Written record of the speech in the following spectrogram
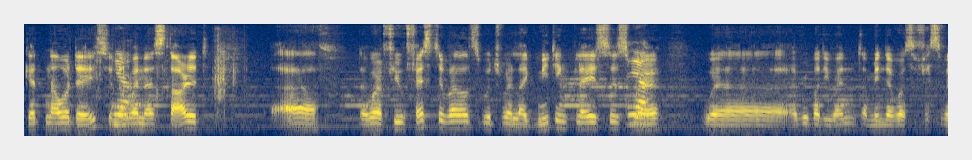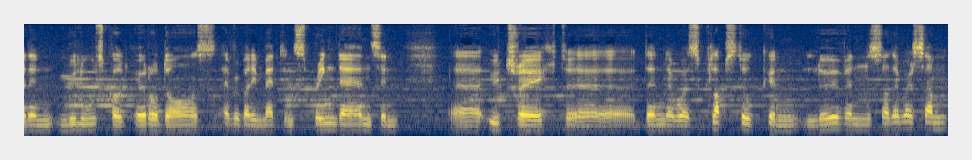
get nowadays. You know, when I started, uh, there were a few festivals which were like meeting places Yeah. where where everybody went. I mean, there was a festival in Mulhouse called Eurodance. Everybody met in Spring Dance in Utrecht. Uh, then there was Klapstuk in Leuven. So there were some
